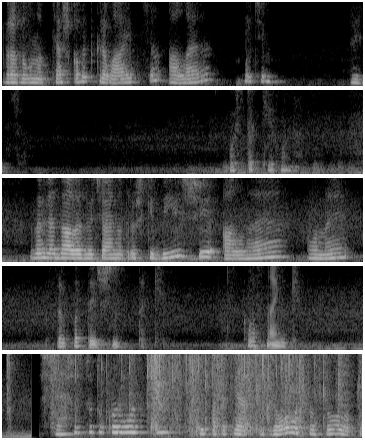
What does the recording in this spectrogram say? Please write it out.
зразу воно тяжко відкривається, але потім дивіться. Ось такі вони. Виглядали, звичайно, трошки більші, але вони симпатичні такі. Класненькі. Ще щось тут у коробці. Типа таке золото, золото.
